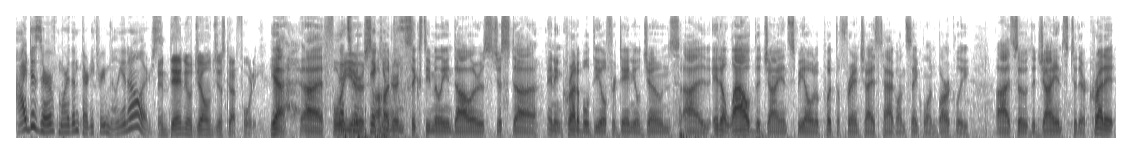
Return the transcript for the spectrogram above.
I deserve more than $33 million. And Daniel Jones just got 40. Yeah, uh, four That's years, ridiculous. 160 million dollars. Just uh, an incredible deal for Daniel Jones. Uh, it allowed the Giants to be able to put the franchise tag on Saquon Barkley. Uh, so the Giants, to their credit,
